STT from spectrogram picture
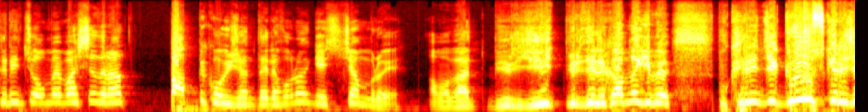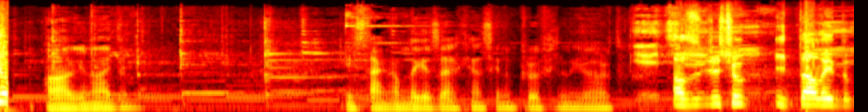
cringe olmaya başladın an pap bir koyacaksın telefona geçeceğim burayı. Ama ben bir yiğit bir delikanlı gibi bu cringe'e göğüs gereceğim. Aa günaydın. Instagram'da gezerken senin profilini gördüm. Az önce çok iddialıydım.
